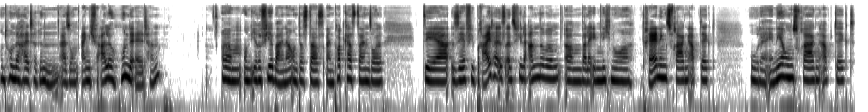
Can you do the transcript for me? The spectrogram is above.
und Hundehalterinnen, also eigentlich für alle Hundeeltern ähm, und ihre Vierbeiner und dass das ein Podcast sein soll, der sehr viel breiter ist als viele andere, ähm, weil er eben nicht nur Trainingsfragen abdeckt, oder Ernährungsfragen abdeckt,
